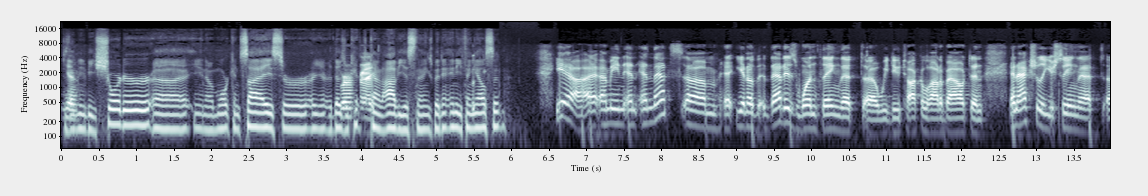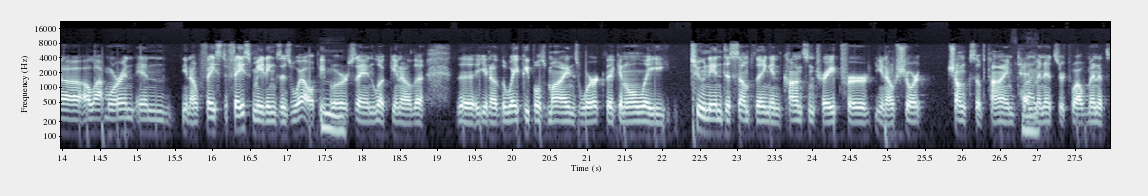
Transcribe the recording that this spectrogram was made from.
does yeah. it need to be shorter, uh, you know, more concise, or, or you know, those right. are kind of obvious things? But anything else that? Yeah, I, I, mean, and and that's um, eh, you know that is one thing that uh, we do talk a lot about, and and actually you're seeing that uh, a lot more in in you know face to face meetings as well. People mm. are saying, look, you know the the you know the way people's minds work, they can only tune into something and concentrate for you know short chunks of time 10 right. minutes or 12 minutes.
